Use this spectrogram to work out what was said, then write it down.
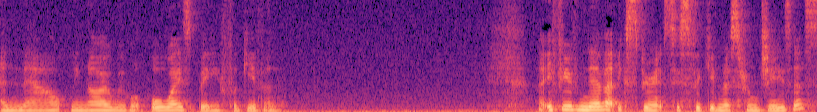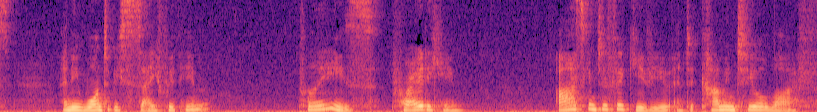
and now we know we will always be forgiven. Now, if you've never experienced this forgiveness from Jesus, and you want to be safe with Him, please pray to Him. Ask Him to forgive you and to come into your life.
